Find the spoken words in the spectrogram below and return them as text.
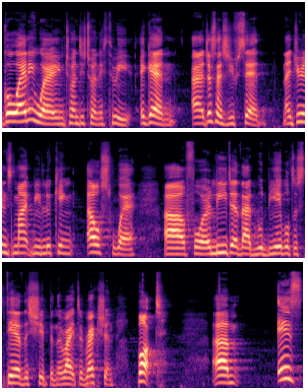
go anywhere in 2023. Again, uh, just as you've said, Nigerians might be looking elsewhere uh, for a leader that would be able to steer the ship in the right direction. But um, is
